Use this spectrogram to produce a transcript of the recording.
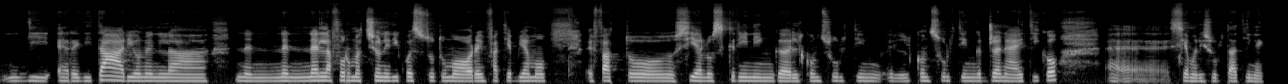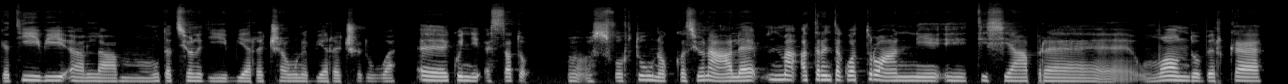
di ereditario nella, nel nella formazione di questo tumore. Infatti abbiamo eh, fatto sia lo screening, il consulting, il consulting genetico, eh, siamo risultati negativi alla mutazione di BRCA1 e BRCA2. Eh, quindi è stato sfortuna occasionale, ma a 34 anni eh, ti si apre un mondo perché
